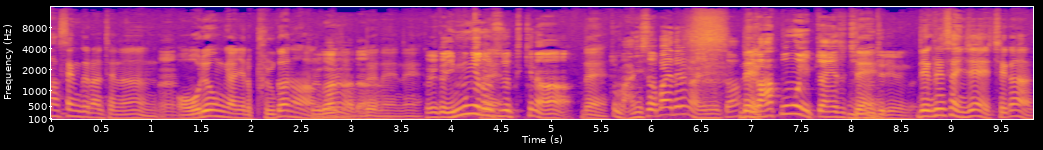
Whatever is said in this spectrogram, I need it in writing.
학생들한테는 네. 어려운 게 아니라 불가능한 불가능하다. 거죠. 네네네. 그러니까 인문계 네. 논술은 특히나 네. 좀 많이 써봐야 되는 거 아닙니까? 네. 제가 학부모 입장에서 질문 드리는 거예요. 네, 그래서 이제 제가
